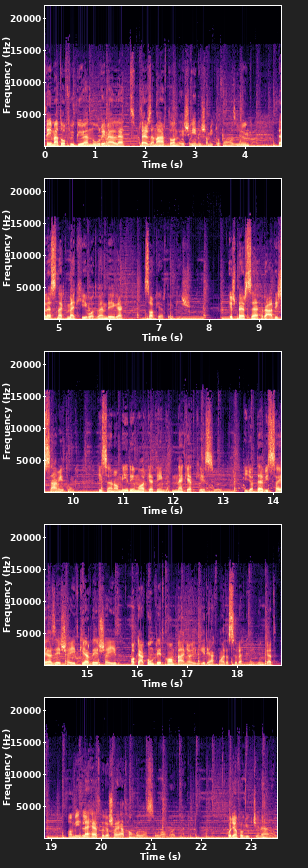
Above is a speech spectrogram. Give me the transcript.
Témától függően Nóri mellett Perze Márton és én is a mikrofonhoz ülünk, de lesznek meghívott vendégek, szakértők is. És persze rád is számítunk, hiszen a média marketing neked készül, így a te visszajelzéseid, kérdéseid, akár konkrét kampányaid írják majd a szövegkönyvünket, ami lehet, hogy a saját hangodon szólal majd meg. Hogyan fogjuk csinálni?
